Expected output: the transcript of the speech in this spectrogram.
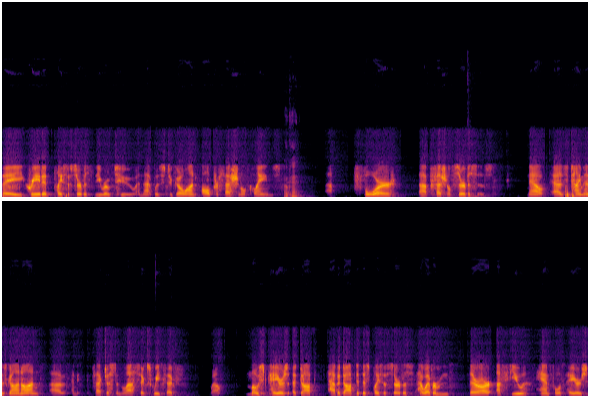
they created Place of Service 02, and that was to go on all professional claims Okay. For uh, professional services. Now, as time has gone on, uh, and in fact, just in the last six weeks, I've, well, most payers adopt have adopted this place of service. However, m- there are a few handful of payers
